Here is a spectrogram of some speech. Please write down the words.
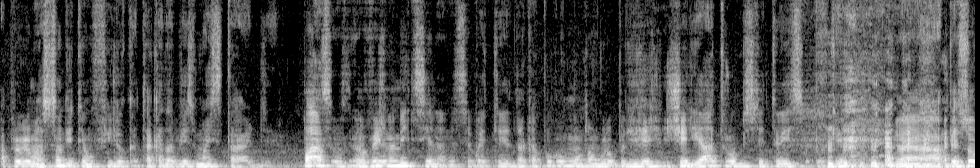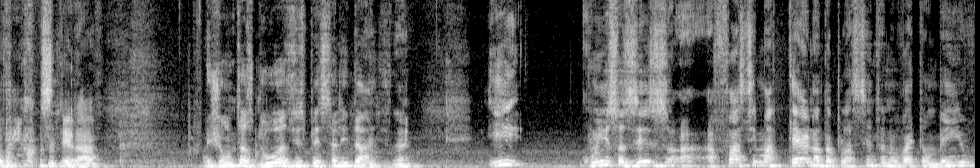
a programação de ter um filho está cada vez mais tarde. Passa, eu vejo na medicina, né? você vai ter, daqui a pouco eu vou montar um grupo de geriatro obstetrícia, porque a pessoa vai considerar juntas duas especialidades, né? E com isso, às vezes, a, a, face materna da placenta não vai tão bem e o,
